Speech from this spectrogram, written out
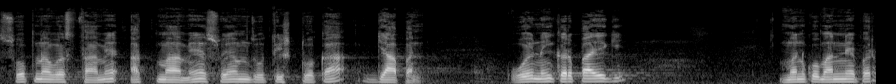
स्वप्न अवस्था में, आत्मा में स्वयं ज्योतिष्व का ज्ञापन, वो नहीं कर पाएगी मन को मानने पर?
